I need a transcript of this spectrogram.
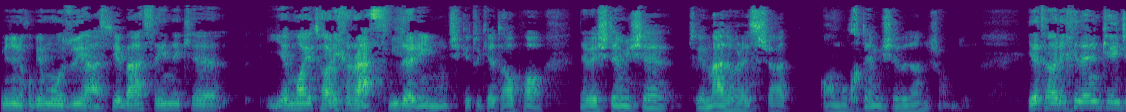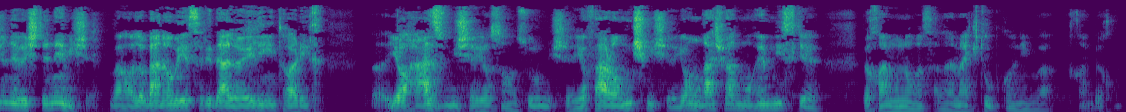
می‌دونی خب یه موضوعی هست. یه بحث اینه که یه ما یه تاریخ رسمی داریم. اون چی که تو کتاب ها نوشته میشه توی مدارس شاید آموخته میشه به دانش آموزا یه تاریخی داریم که اینجا نوشته نمیشه و حالا بنا به یه سری دلایلی این تاریخ یا حذف میشه یا سانسور میشه یا فراموش میشه یا اونقدر شاید مهم نیست که بخوایم اونو مثلا مکتوب کنیم و بخوایم بخونیم.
